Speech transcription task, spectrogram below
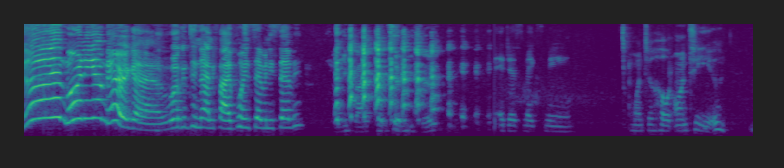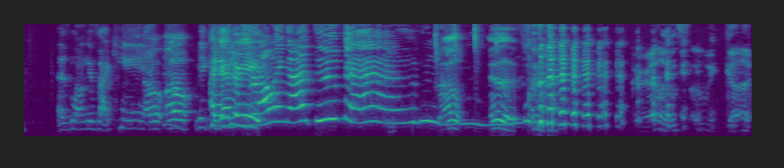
Good morning, America. Welcome to 95.77. 95.77. It just makes me want to hold on to you as long as I can. Oh, oh, because you're growing up too fast. Oh, gross! Oh my god.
